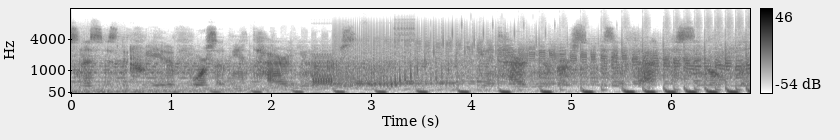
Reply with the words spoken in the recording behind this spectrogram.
Consciousness is the creative force of the entire universe. The entire universe is in fact a single.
